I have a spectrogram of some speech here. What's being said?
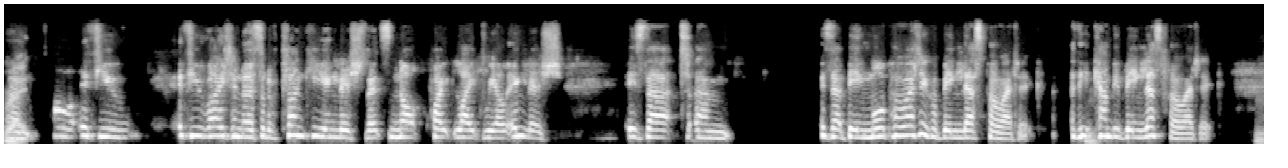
Right. Um, or if you if you write in a sort of clunky English that's not quite like real English, is that um, is that being more poetic or being less poetic? I think it can be being less poetic. Hmm.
